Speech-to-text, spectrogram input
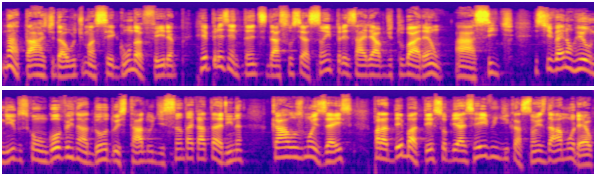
Na tarde da última segunda-feira, representantes da Associação Empresarial de Tubarão, a ACIT, estiveram reunidos com o governador do estado de Santa Catarina, Carlos Moisés, para debater sobre as reivindicações da Amurel,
